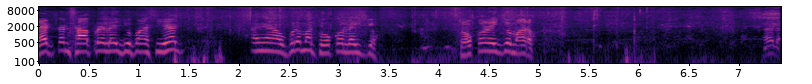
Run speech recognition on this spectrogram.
હેડ તને સાપરે લઈ ગયો પાછી હેડ. અહીંયા ઉપરમાં ચોકો લઈ ગયો. ચોકો લઈ ગયો મારો. હેડ.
